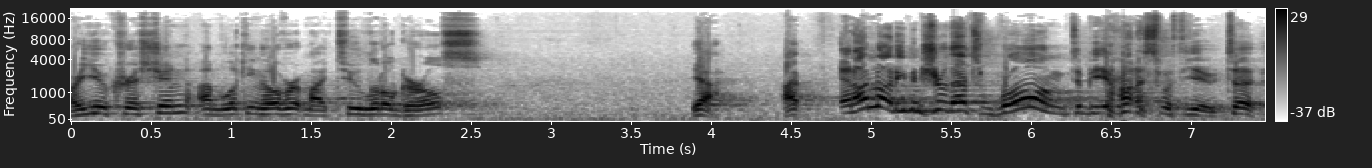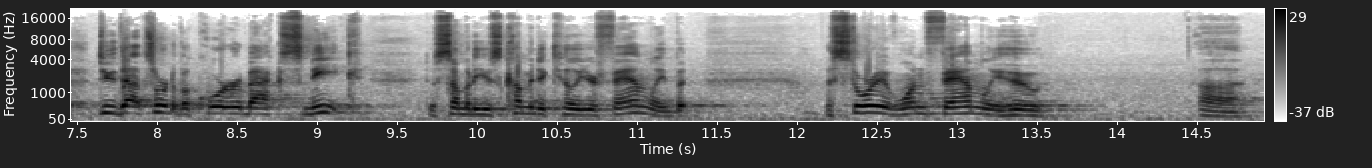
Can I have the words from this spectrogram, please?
Are you a Christian? I'm looking over at my two little girls. Yeah. I, and I'm not even sure that's wrong, to be honest with you, to do that sort of a quarterback sneak to somebody who's coming to kill your family. But the story of one family who, uh,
